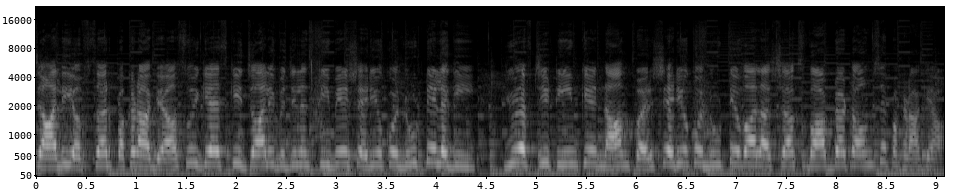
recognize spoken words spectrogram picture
जाली अफसर पकड़ा गया। सुई गैस की जाली विजिलेंस टीमें शहरियों को लूटने लगी। यूएफजी टीम के नाम पर शहरियों को लूटने वाला शख्स बाबडा टाउन से पकड़ा गया।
